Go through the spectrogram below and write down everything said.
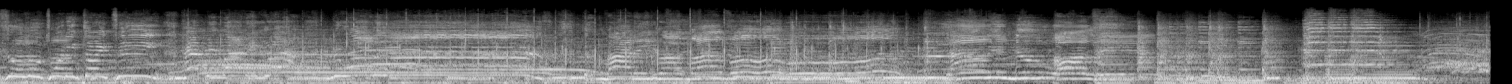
Zulu 23.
